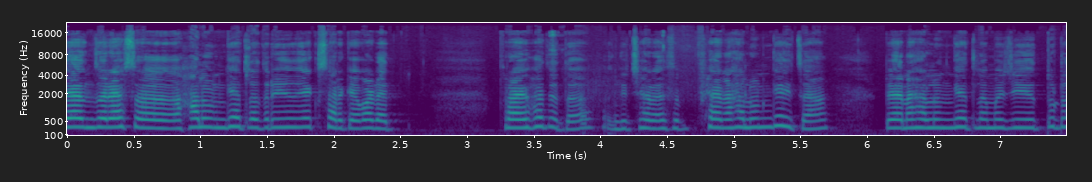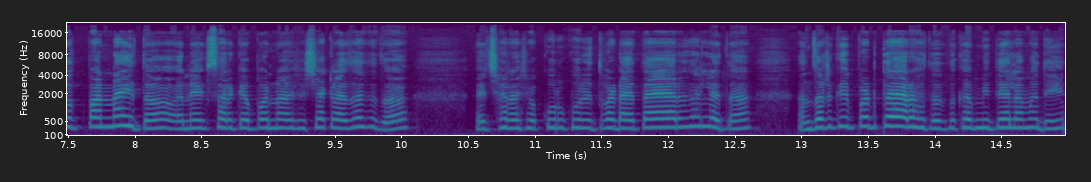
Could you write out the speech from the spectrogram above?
पॅन जरी असं हलवून घेतलं तरी एकसारख्या वड्यात फ्राय होत येतं. म्हणजे छान असं फॅन हलवून घ्यायचा. पॅन हलवून घेतलं म्हणजे तुटत पण नाही तर आणि एकसारख्या पण अशा शेकल्या जात होतं छान अशा कुरकुरीत वड्या तयार झाल्या तर आणि झटकीपट तयार होतात कमी तेलामध्ये.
